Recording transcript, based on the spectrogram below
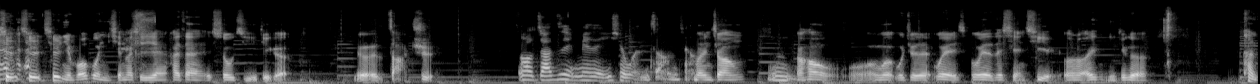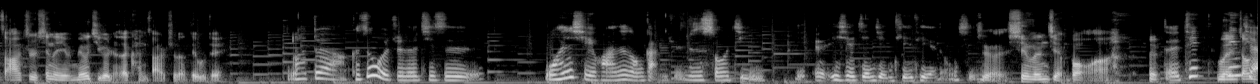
其实其实其实你包括你前段时间还在收集这个呃杂志。哦，杂志里面的一些文章，这样。文章，嗯，然后我我我觉得我也我也在嫌弃，我说哎，你这个看杂志，现在也没有几个人在看杂志了，对不对？啊，对啊，可是我觉得其实我很喜欢那种感觉，就是收集呃一些剪剪贴贴的东西，这个新闻简报啊，对，听 听起来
